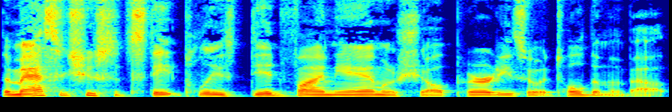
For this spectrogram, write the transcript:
The Massachusetts State Police did find the ammo shell Paradiso had told them about,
